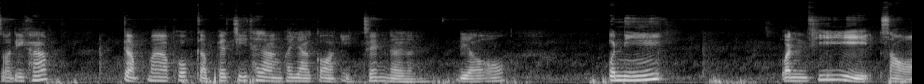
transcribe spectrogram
สวัสดีครับ กลับมาพบกับเพชรจีทยางพยากรณ์อีกเช่นเดิมเดี๋ยว วันนี้ วันที่สอง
